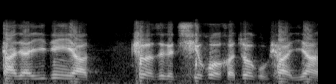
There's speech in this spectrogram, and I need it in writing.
大家一定要。做这个期货和做股票一样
